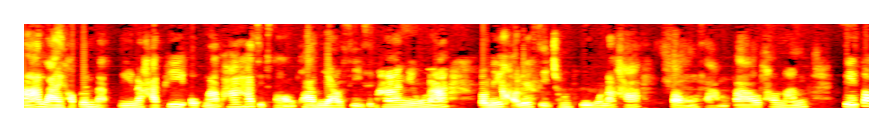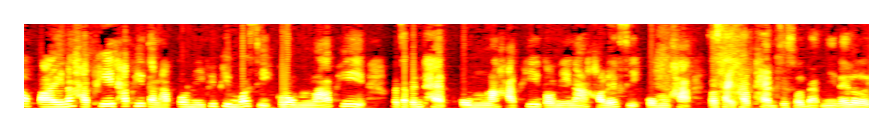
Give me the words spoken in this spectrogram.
นะลายเขาเป็นแบบนี้นะคะ พี่อกหน้าผ้า 52 ความยาว 45 นิ้วนะตัวนี้ขอเรียกสีชมพูนะคะ239 เท่านั้น สีต่อไปนะคะ พี่ถ้าพี่จะรับตัวนี้พี่พิมพ์ว่าสีกลมนะ พี่มันจะเป็นแถบกลมนะคะ พี่ตัวนี้นะขอเรียกสีกลมค่ะ จะใส่ทับแขนสวยๆแบบนี้ได้เลย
